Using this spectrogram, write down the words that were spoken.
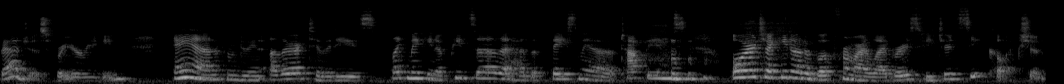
badges for your reading, and from doing other activities like making a pizza that has a face made out of toppings, or checking out a book from our library's featured seat collection.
